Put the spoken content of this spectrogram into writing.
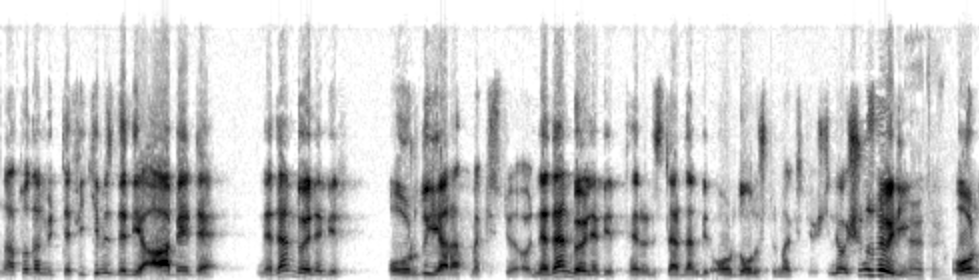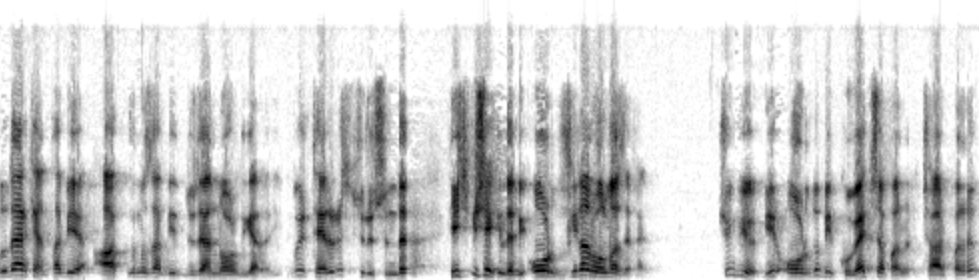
NATO'da müttefikimiz dediği ABD neden böyle bir ordu yaratmak istiyor? Neden böyle bir teröristlerden bir ordu oluşturmak istiyor? Şimdi şunu söyleyeyim. Evet hocam. Ordu derken tabii aklımıza bir düzenli ordu gelir. Bu terörist sürüsünde hiçbir şekilde bir ordu filan olmaz efendim. Çünkü bir ordu bir kuvvet çarpanı, çarpanı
